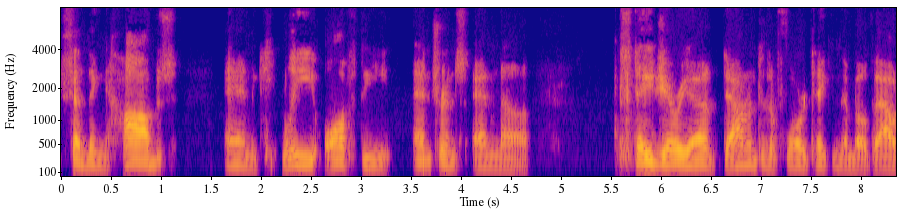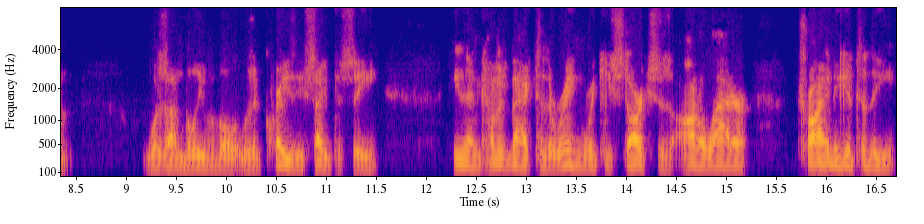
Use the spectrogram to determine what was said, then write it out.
sending Hobbs and Lee off the entrance and uh, stage area down into the floor, taking them both out. Was unbelievable. It was a crazy sight to see. He then comes back to the ring. Ricky Starks is on a ladder trying to get to the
